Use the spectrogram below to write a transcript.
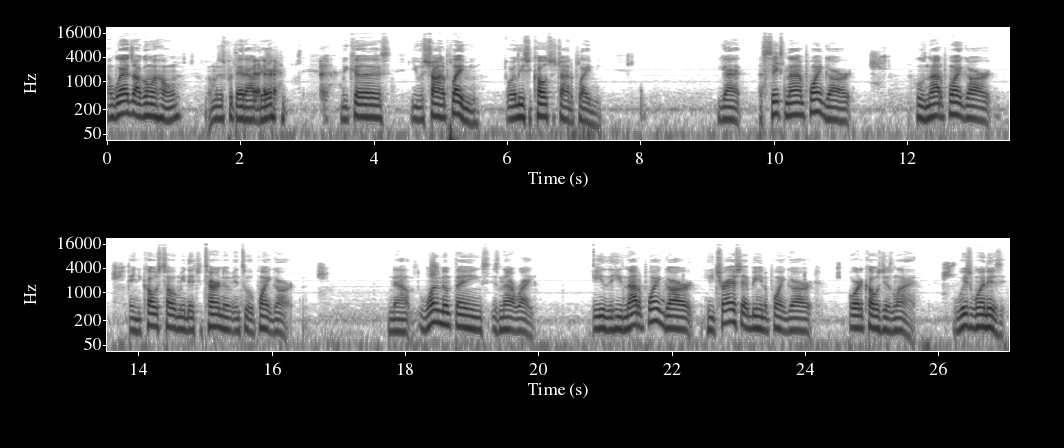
I'm glad y'all going home. I'm gonna just put that out there because you was trying to play me, or at least your coach was trying to play me. You got a six nine point guard who's not a point guard, and your coach told me that you turned him into a point guard. Now, one of them things is not right. Either he's not a point guard, he trashed at being a point guard, or the coach just lying. Which one is it?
